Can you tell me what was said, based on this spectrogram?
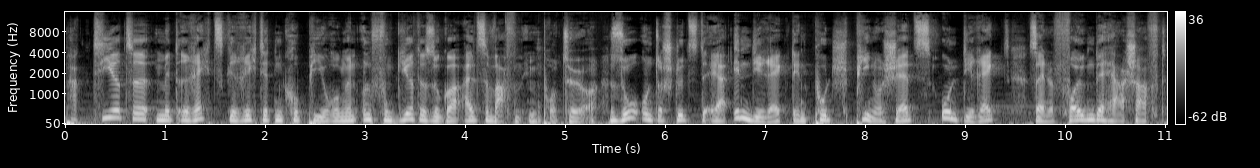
paktierte mit rechtsgerichteten Gruppierungen und fungierte sogar als Waffenimporteur. So unterstützte er indirekt den Putsch Pinochets und direkt seine folgende Herrschaft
